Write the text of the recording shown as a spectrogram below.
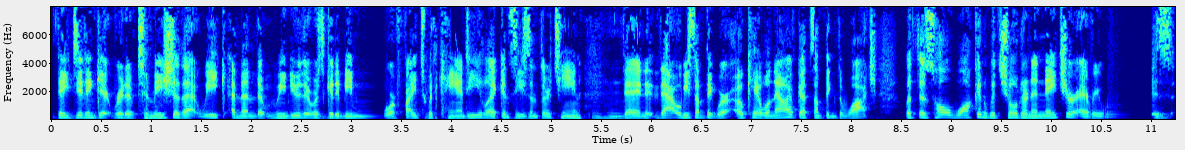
they didn't get rid of Tamisha that week, and then that we knew there was going to be more fights with Kandy, like in season 13, Mm-hmm. then that would be something where, okay, well, now I've got something to watch. But this whole walking with children in nature everywhere is,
